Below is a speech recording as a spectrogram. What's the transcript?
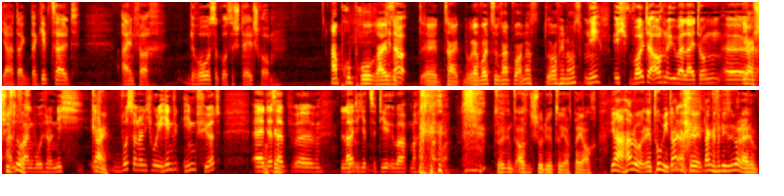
ja, da, da gibt's halt einfach große, große Stellschrauben. Apropos Genau. Reisezeiten. Oder wolltest du gerade woanders drauf hinaus? Nee, ich wollte auch eine Überleitung äh, Ja, anfangen, los. wo ich noch nicht, Geil. ich wusste noch nicht, wo die hin, hinführt. Äh, Okay. Deshalb äh, leite ich jetzt zu dir über. Mach das mal. Zurück ins Außenstudio zu Jasper Jauch. Ja, hallo, äh, Tobi, danke, Genau. für, danke für diese Überleitung.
